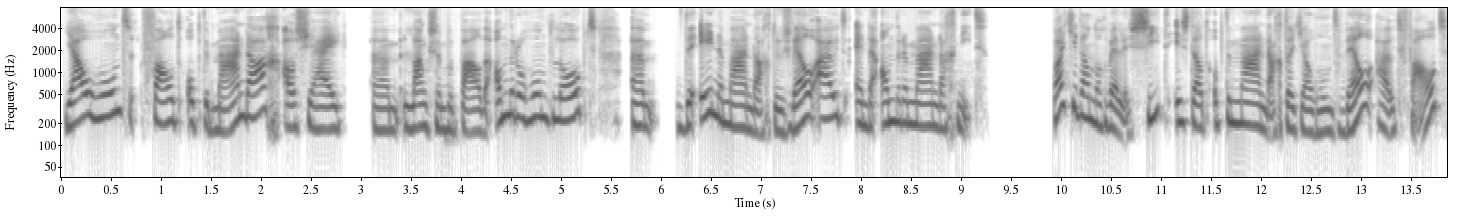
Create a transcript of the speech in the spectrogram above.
jouw hond valt op de maandag als jij um, langs een bepaalde andere hond loopt, um, de ene maandag dus wel uit en de andere maandag niet. Wat je dan nog wel eens ziet, is dat op de maandag dat jouw hond wel uitvalt,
